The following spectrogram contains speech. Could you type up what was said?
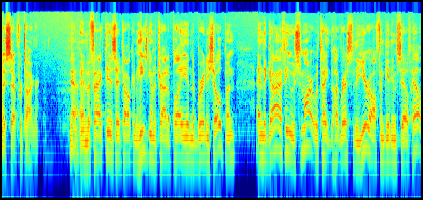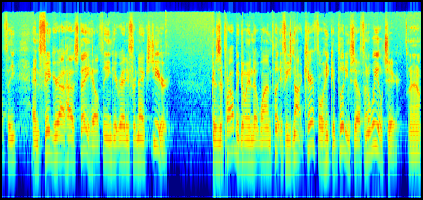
Except for Tiger. Yeah, and the fact is, they're talking he's going to try to play in the British Open, and the guy, if he was smart, would take the rest of the year off and get himself healthy and figure out how to stay healthy and get ready for next year. Because they're probably going to end up winding put. If he's not careful, he could put himself in a wheelchair. Yeah.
